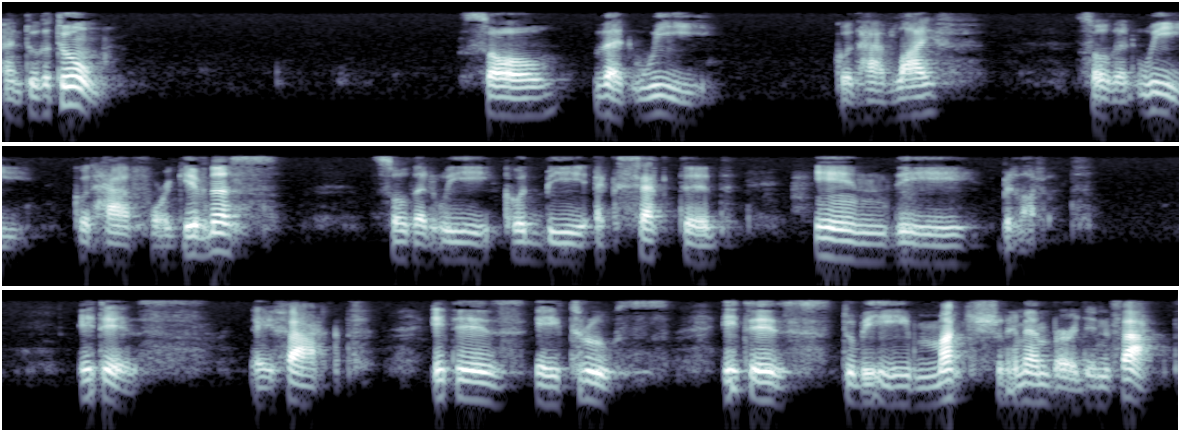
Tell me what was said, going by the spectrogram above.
and to the tomb, so that we could have life, so that we could have forgiveness, so that we could be accepted in the beloved. It is a fact. It is a truth. It is to be much remembered, in fact,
